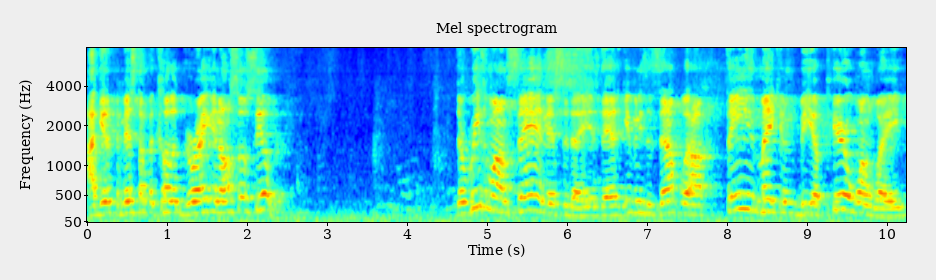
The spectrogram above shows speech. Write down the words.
I get them messed up the color gray and also silver. The reason why I'm saying this today is that giving these examples how things may can be appear one way,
